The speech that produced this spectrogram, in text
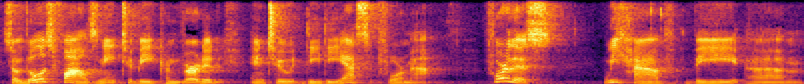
So those files need to be converted into DDS format. For this, we have the um,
